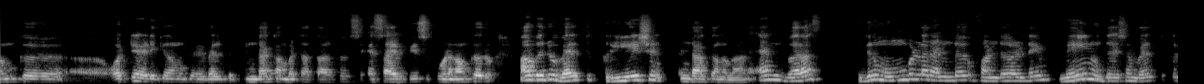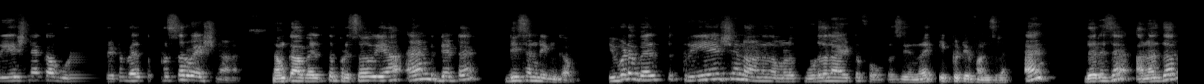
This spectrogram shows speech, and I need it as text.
നമുക്ക് ഒറ്റയടിക്ക് നമുക്ക് വെൽത്ത് ഉണ്ടാക്കാൻ പറ്റാത്ത ആൾക്ക് എസ് ഐ പിസ് കൂടെ നമുക്കൊരു ആ ഒരു വെൽത്ത് ക്രിയേഷൻ ഉണ്ടാക്കുക എന്നുള്ളതാണ് ആൻഡ് വെറാസ് ഇതിനു മുമ്പുള്ള രണ്ട് ഫണ്ടുകളുടെയും മെയിൻ ഉദ്ദേശം വെൽത്ത് ക്രിയേഷനേക്കാൾ കൂടിയിട്ട് വെൽത്ത് പ്രിസർവേഷൻ ആണ്. നമുക്ക് ആ വെൽത്ത് പ്രിസർവ് ചെയ്യുക and get a decent income ഇവിടെ വെൽത്ത് ക്രിയേഷൻ ആണ് നമ്മൾ കൂടുതലായിട്ട് ഫോക്കസ് ചെയ്യുന്നത് ഇക്വിറ്റി ഫണ്ട്സിൽ and there is a another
